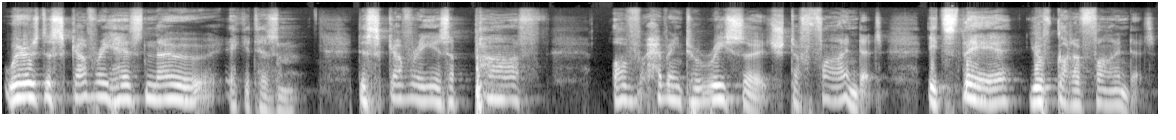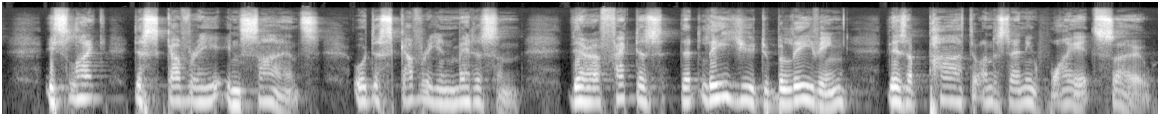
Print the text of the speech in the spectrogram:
Whereas discovery has no egotism. Discovery is a path of having to research to find it. It's there, you've got to find it. It's like discovery in science or discovery in medicine. There are factors that lead you to believing there's a path to understanding why it's so.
